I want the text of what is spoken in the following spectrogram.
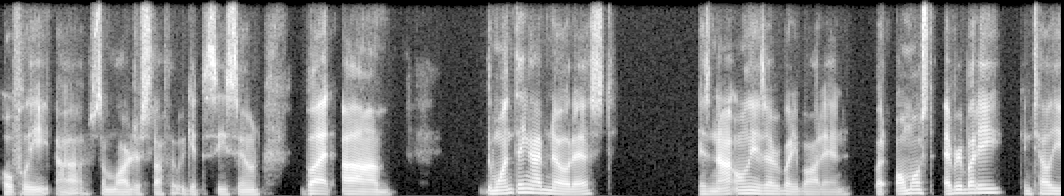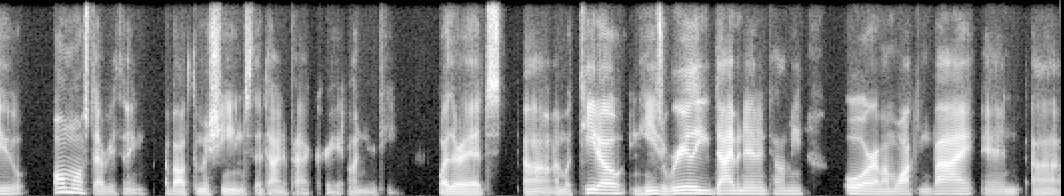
hopefully uh some larger stuff that we get to see soon. But um the one thing i've noticed is not only is everybody bought in but almost everybody can tell you almost everything about the machines that dynapac create on your team. Whether it's uh, I'm with Tito and he's really diving in and telling me, or I'm walking by and uh,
